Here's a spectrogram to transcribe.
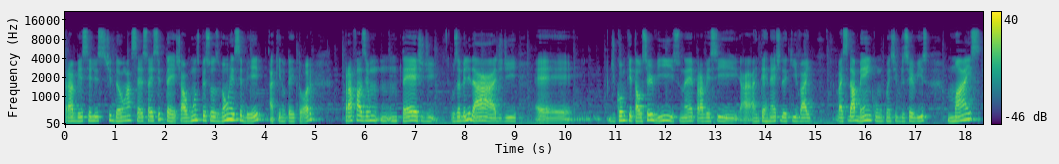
para ver se eles te dão acesso a esse teste. Algumas pessoas vão receber aqui no território para fazer um, um, um, teste de usabilidade, de, é, de como que está o serviço, né? Para ver se a, a, internet daqui vai, vai se dar bem com, com esse tipo de serviço. Mas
